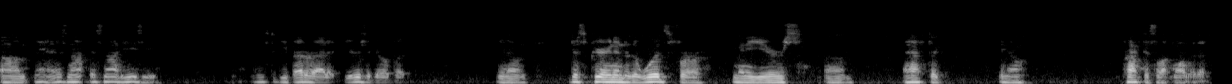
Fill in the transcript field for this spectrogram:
um, man, it's not it's not easy. I used to be better at it years ago, but you know, disappearing into the woods for many years, um, I have to, you know, practice a lot more with it.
